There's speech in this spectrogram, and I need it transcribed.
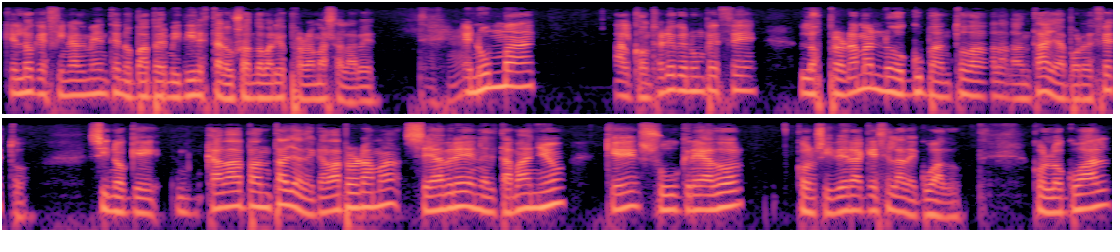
que es lo que finalmente nos va a permitir estar usando varios programas a la vez. En un Mac, al contrario que en un PC, los programas no ocupan toda la pantalla por defecto, sino que cada pantalla de cada programa se abre en el tamaño que su creador considera que es el adecuado. Con lo cual,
